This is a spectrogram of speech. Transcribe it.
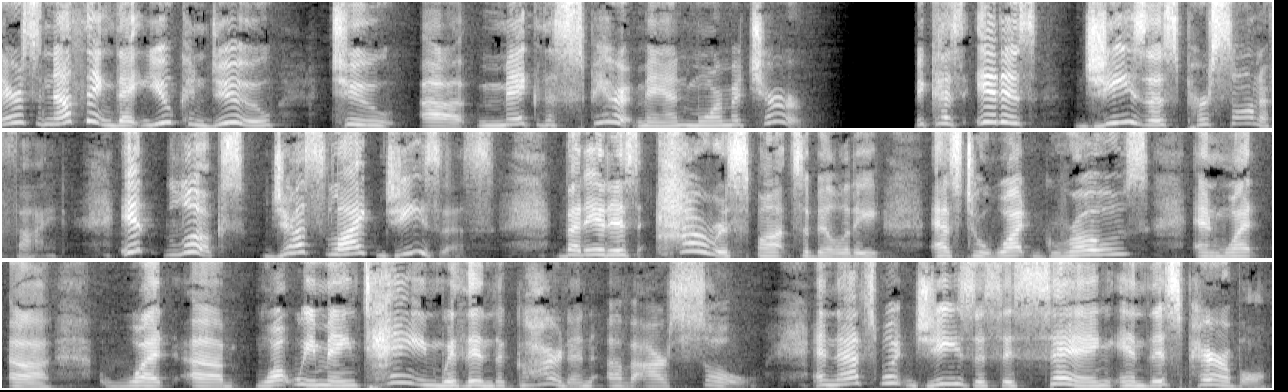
There's nothing that you can do to uh, make the spirit man more mature. Because it is Jesus personified. It looks just like Jesus, but it is our responsibility as to what grows and what uh, what um, what we maintain within the garden of our soul. And that's what Jesus is saying in this parable.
